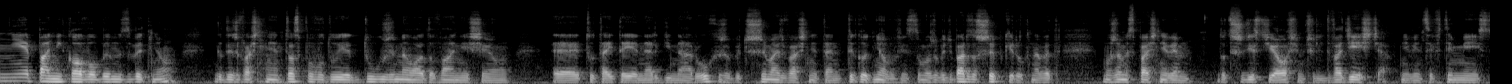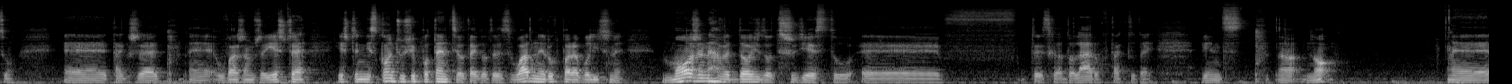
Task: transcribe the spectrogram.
nie panikowałbym zbytnio, gdyż właśnie to spowoduje duże naładowanie się e, tutaj tej energii na ruch, żeby trzymać właśnie ten tygodniowy, więc to może być bardzo szybki ruch, nawet możemy spaść, nie wiem, do 38, czyli 20, mniej więcej w tym miejscu. E, także e, uważam, że jeszcze, jeszcze nie skończył się potencjał tego. To jest ładny ruch paraboliczny. Może nawet dojść do 30. E, to jest chyba dolarów, tak tutaj. Więc no, no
